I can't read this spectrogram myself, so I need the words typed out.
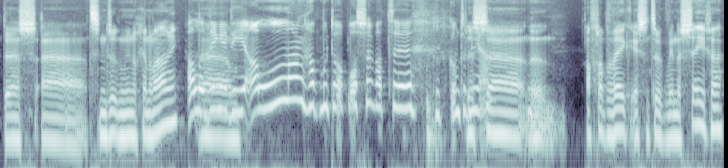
Dus uh, het is natuurlijk nu nog januari. Alle dingen ehm, die je al lang had moeten oplossen, wat uh, komt er dus, nu aan? de afgelopen week is natuurlijk Windows 7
